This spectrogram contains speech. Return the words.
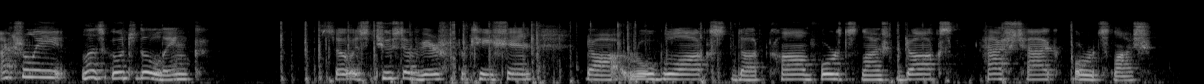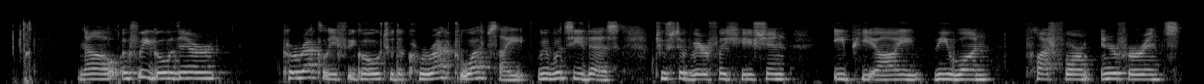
actually, let's go to the link. So it's two-step verification dot roblox.com forward slash docs hashtag forward slash. Now, if we go there, correctly, if we go to the correct website, we would see this two-step verification, API, V1, platform interference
